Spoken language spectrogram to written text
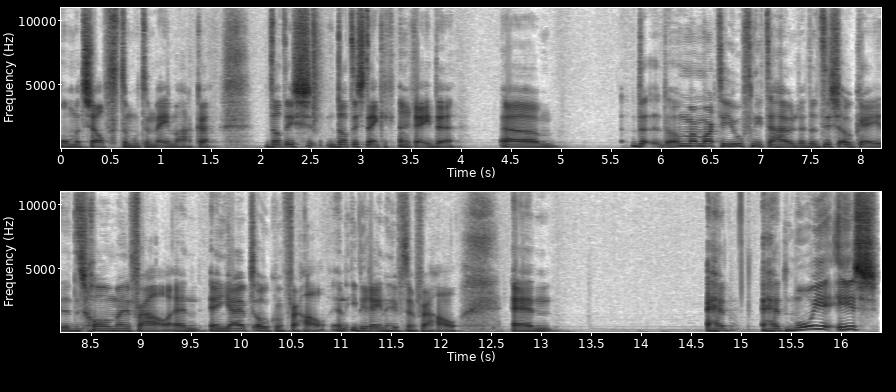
om hetzelfde te moeten meemaken. Dat is, dat is denk ik een reden. Um, de, maar Marten, je hoeft niet te huilen. Dat is oké. Okay. Dat is gewoon mijn verhaal. En, en jij hebt ook een verhaal. En iedereen heeft een verhaal. En het, het mooie is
